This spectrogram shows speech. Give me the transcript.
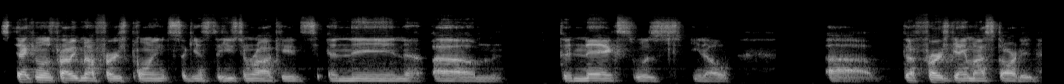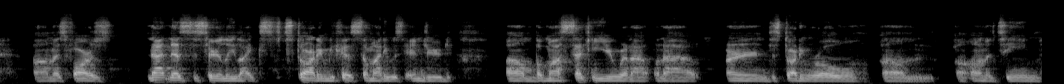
Second was probably my first points against the Houston Rockets, and then um, the next was you know uh, the first game I started um, as far as not necessarily like starting because somebody was injured, um, but my second year when I when I earned the starting role um, on a team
